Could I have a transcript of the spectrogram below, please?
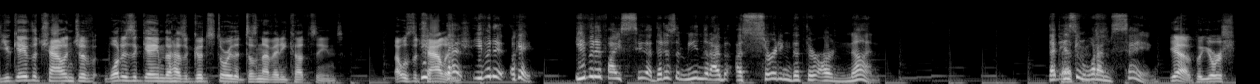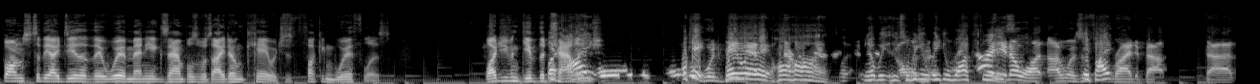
you gave the challenge of what is a game that has a good story that doesn't have any cutscenes. That was the Yeah, that- challenge. even if, okay, even if I say that, that doesn't mean that I'm asserting that there are none. That not what I'm saying. Yeah, but your response to the idea that there were many examples was "I don't care," which is fucking worthless. Why'd you even give the But challenge? I- okay, would wait, be wait, wait, hold on, hold on. No, we, so we can we can walk Ah, through you this. know what? I wasn't If I- right about that.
